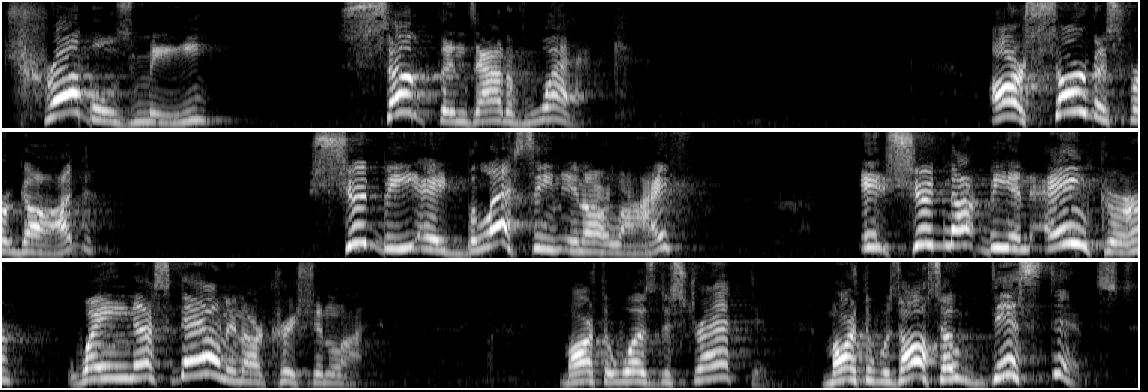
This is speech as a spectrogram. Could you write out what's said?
troubles me, something's out of whack. Our service for God should be a blessing in our life. It should not be an anchor weighing us down in our Christian life. Martha was distracted. Martha was also distanced.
